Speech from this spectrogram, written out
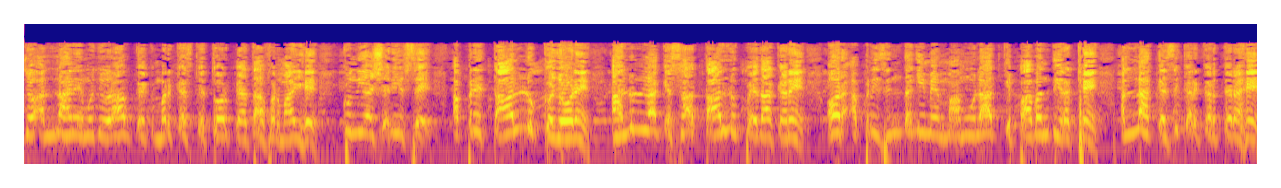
جو اللہ نے مجھے اور آپ کو ایک مرکز کے طور پہ عطا فرمائی ہے، کنیا شریف سے اپنے تعلق کو جوڑیں، اہل اللہ کے ساتھ تعلق پیدا کریں اور اپنی زندگی میں معمولات کی پابندی رکھیں۔ اللہ کے ذکر کرتے رہیں،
